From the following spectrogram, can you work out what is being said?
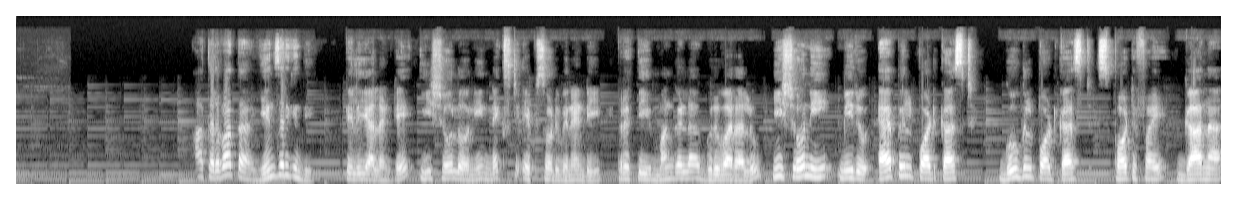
ఆ తర్వాత ఏం జరిగింది? తెలియాలంటే ఈ షోలోని నెక్స్ట్ ఎపిసోడ్ వినండి. ప్రతి మంగళ గురువారాలు ఈ షోని మీరు Apple podcast Google podcast Spotify Gaana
